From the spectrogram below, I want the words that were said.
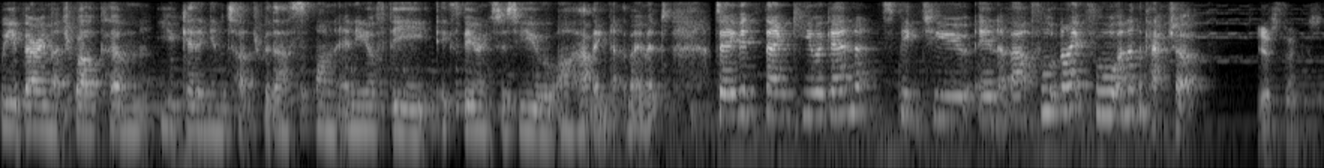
we very much welcome you getting in touch with us on any of the experiences you are having at the moment. David, thank you again. Speak to you in about fortnight for another catch up. Yes, thanks.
